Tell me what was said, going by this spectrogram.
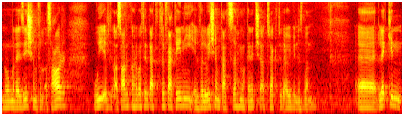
normalization في الاسعار واسعار الكهرباء ترجع تترفع تاني ال valuation بتاعت السهم ما كانتش attractive قوي بالنسبة لنا. آه لكن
